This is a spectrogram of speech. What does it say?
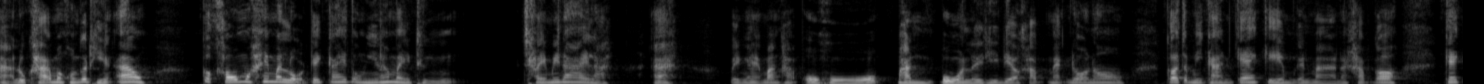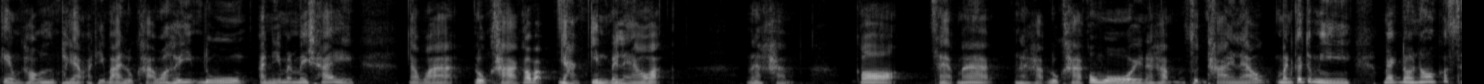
อะลูกค้าบางคนก็เถียงอ้าวก็เขามาให้มาโหลดใกล้ๆตรงนี้ทำไมถึงใช้ไม่ได้ล่ะอะเป็นไงบ้างครับ โอ้โห ปั่นป่วนเลยทีเดียวครับแมคโดนัลล์ก็จะมีการแก้เกมกันมานะครับ ก็แก้เกมเขาก็คือพยายามอธิบายลูกค้าว่า เฮ้ย ดู อันนี้มันไม่ใช่ แต่ว่าลูกค้าก็แบบอยากกินไปแล้วอะนะครับ ก็แสบมากนะครับ ลูกค้าก็โวยนะครับ สุดท้ายแล้วมันก็จะมีแมคโดนัลล์ก็แส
